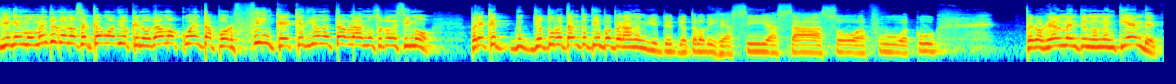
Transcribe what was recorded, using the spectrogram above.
Y en el momento en que nos acercamos a Dios, que nos damos cuenta por fin que, que Dios no está hablando, nosotros decimos, pero es que yo tuve tanto tiempo esperando, y yo, te lo dije así, asá, so, afu, acu. Pero realmente uno no entiende.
